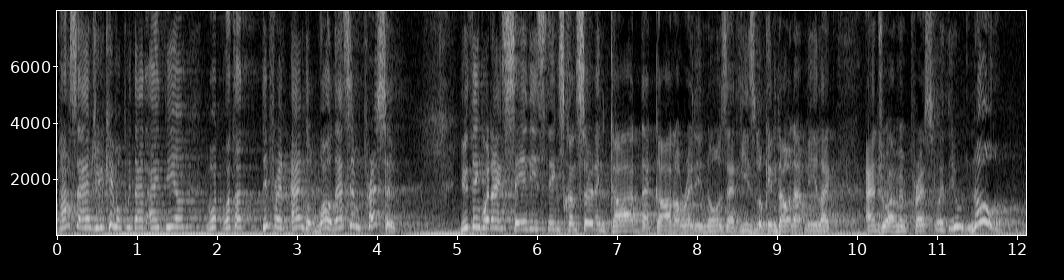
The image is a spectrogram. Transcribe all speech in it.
Pastor Andrew, you came up with that idea? What, what a different angle. Wow, that's impressive. You think when I say these things concerning God, that God already knows that He's looking down at me like, Andrew, I'm impressed with you? No.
